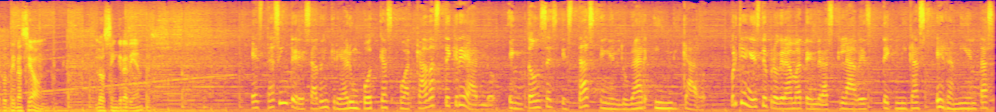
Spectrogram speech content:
A continuación, los ingredientes. ¿Estás interesado en crear un podcast o acabas de crearlo? Entonces estás en el lugar indicado, porque en este programa tendrás claves, técnicas, herramientas,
